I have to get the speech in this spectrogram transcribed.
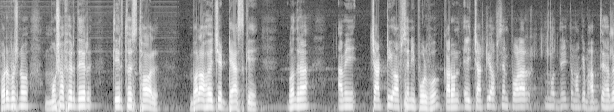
পরের প্রশ্ন, মোসাফেরদের তীর্থস্থল বলা হয়েছে ড্যাশকে। বন্ধুরা, আমি চারটি অপশানই পড়ব, কারণ এই চারটি অপশান পড়ার মধ্যেই তোমাকে ভাবতে হবে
